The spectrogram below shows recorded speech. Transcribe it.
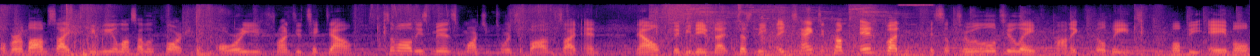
over on the bottom side, Kimmy alongside with Clark, already trying to take down some of all these minions marching towards the bottom side, and now maybe they not- just need a tank to come in, but it's a too, little too late. Onic Philippines will be able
